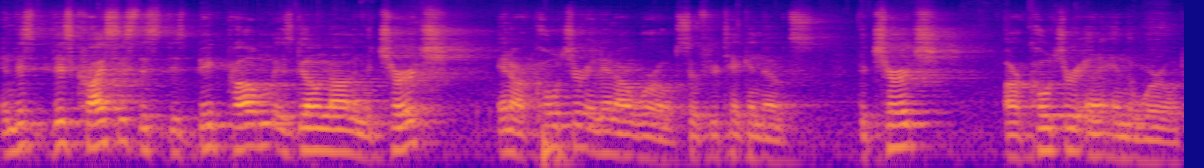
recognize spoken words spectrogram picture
And this, this crisis, this, this big problem is going on in the church, in our culture, and in our world. So if you're taking notes, the church, our culture, and, and the world.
